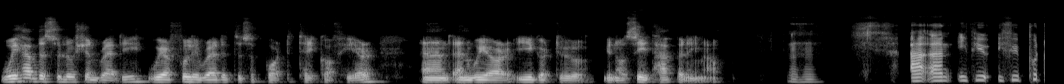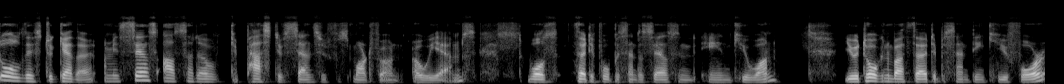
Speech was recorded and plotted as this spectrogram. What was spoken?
we have the solution ready. We are fully ready to support the takeoff here, and and we are eager to, you know, see it happening now. Mm-hmm. And if you if you put all this together, I mean, sales outside of capacitive sensors for smartphone OEMs was 34% of sales in in Q1. You were talking about 30% in Q4,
